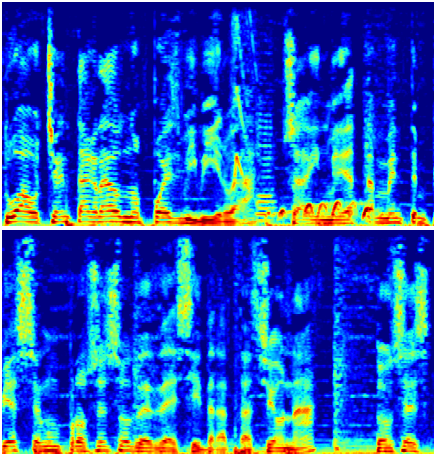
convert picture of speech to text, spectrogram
Tú a 80 grados no puedes vivir, ¿verdad? O sea, inmediatamente empiezas en un proceso de deshidratación, ¿ah? Entonces,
